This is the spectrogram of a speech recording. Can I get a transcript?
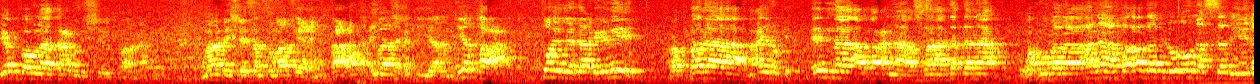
يبقى لا تعبد الشيطان. ما في الشيطان تما في عين طاعة طه اللي تاريني ربنا معيرك إنا أطعنا سادتنا وكبراءنا فأضلونا السبيل.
